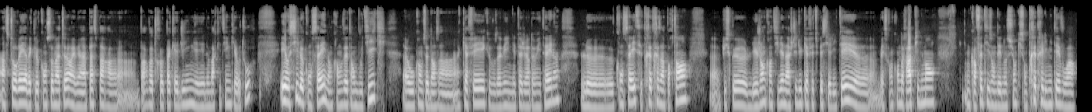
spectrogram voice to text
instaurer avec le consommateur, eh bien, passe par, par votre packaging et le marketing qui est autour. Et aussi le conseil, donc quand vous êtes en boutique, euh, ou quand vous êtes dans un, café, que vous avez une étagère de retail, le conseil c'est très très important, euh, puisque les gens quand ils viennent acheter du café de spécialité, euh, ils se rendent compte rapidement qu'en fait ils ont des notions qui sont très très limitées, voire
